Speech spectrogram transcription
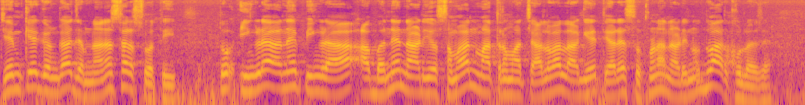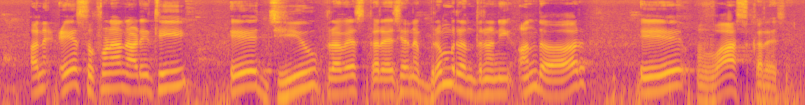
જેમ કે ગંગા જમનાને સરસ્વતી. તો ઈંગડા અને પીંગળા આ બંને નાડીઓ સમાન માત્રામાં ચાલવા લાગે ત્યારે સૂક્ષ્મણા નાડીનું દ્વાર ખુલે છે. અને એ સૂક્ષ્મણા નાડીથી એ જીવ પ્રવેશ કરે છે અને બ્રહ્મરંધ્રની અંદર એ વાસ કરે છે.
